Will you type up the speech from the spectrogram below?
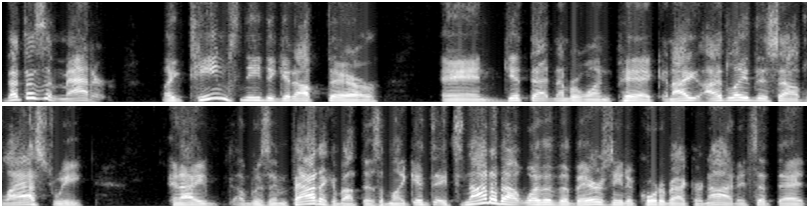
that doesn't matter. Like teams need to get up there and get that number one pick. And I, I laid this out last week and I, I was emphatic about this. I'm like, it, it's not about whether the Bears need a quarterback or not. It's that that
